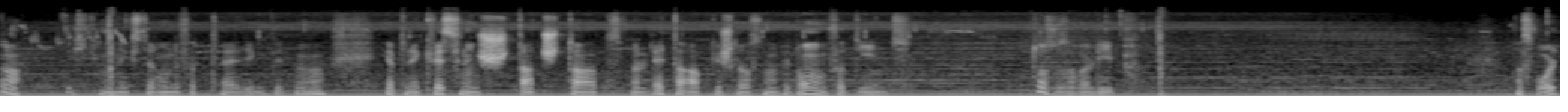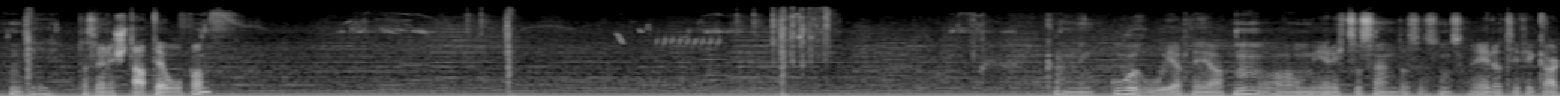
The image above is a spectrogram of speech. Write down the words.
Ah, ich kann man nächste Runde verteidigen, bitte. Ihr habt eine Quest für den Stadtstaat Valletta abgeschlossen und Belohnung verdient. Das ist aber lieb. Was wollten die? Dass wir eine Stadt erobern? Guru erwerben, aber um ehrlich zu sein, das ist uns relativ egal.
